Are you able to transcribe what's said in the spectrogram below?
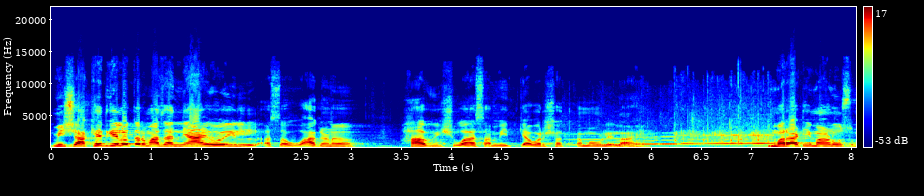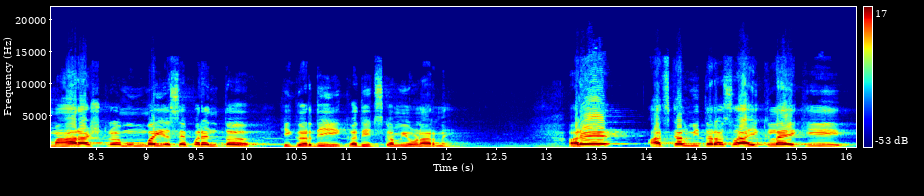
मी शाखेत गेलो तर माझा न्याय होईल असं वागणं हा विश्वास आम्ही इतक्या वर्षात कमावलेला आहे. मराठी माणूस महाराष्ट्र मुंबई असेपर्यंत ही गर्दी कधीच कमी होणार नाही. अरे आजकाल मी तर असं ऐकलंय की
